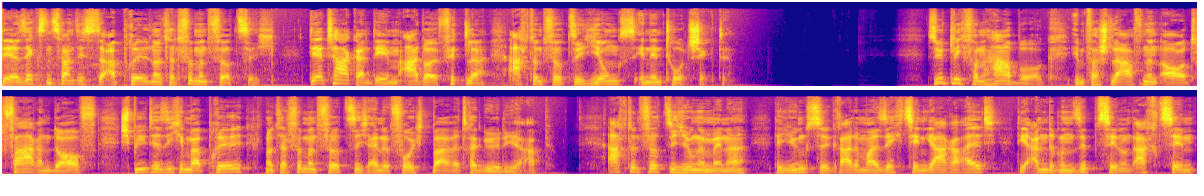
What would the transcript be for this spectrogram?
Der 26. April 1945. Der Tag, an dem Adolf Hitler 48 Jungs in den Tod schickte. Südlich von Harburg, im verschlafenen Ort Fahrendorf, spielte sich im April 1945 eine furchtbare Tragödie ab. 48 junge Männer, der jüngste gerade mal 16 Jahre alt, die anderen 17 und 18,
